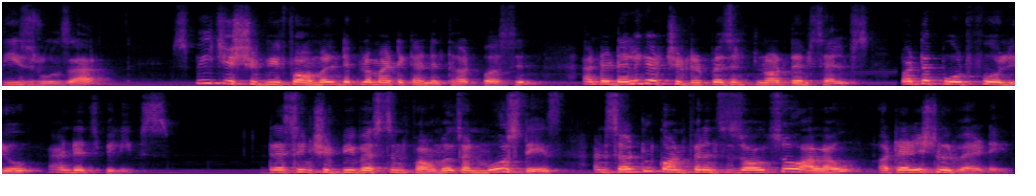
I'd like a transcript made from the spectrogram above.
These rules are speeches should be formal, diplomatic, and in third person, and a delegate should represent not themselves but the portfolio and its beliefs. Dressing should be Western formals on most days, and certain conferences also allow a traditional wear day.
